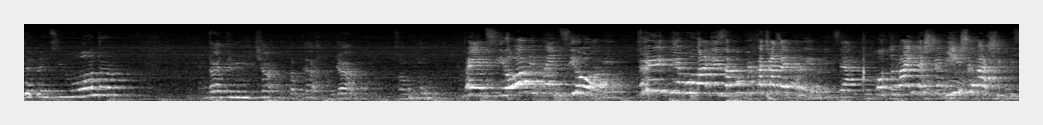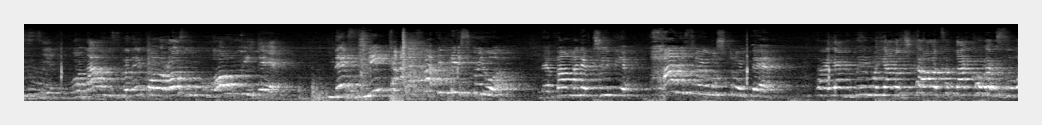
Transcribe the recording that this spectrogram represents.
з пенсіона. Дайте мені чашку та пляшку, я замкну. Пенсіони, пенсіони! Три дні була не закупихача та й кривниця. Готувайте ще більше ваші пісні. Вона з великого розуму голову йде. Не змійте мене звати Гріською! Не вам мене вчити, гарно своєму штуйте! Та якби моя дочка оце так поверзла,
